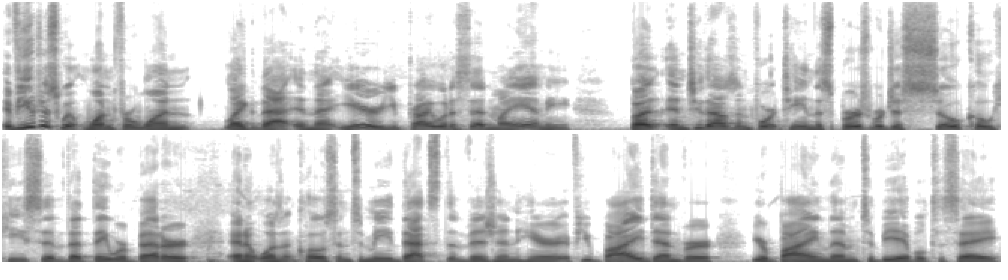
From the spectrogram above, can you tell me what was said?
If you just went one for one like that in that year, you probably would have said Miami. But in 2014, the Spurs were just so cohesive that they were better and it wasn't close. And to me, that's the vision here. If you buy Denver, you're buying them to be able to say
